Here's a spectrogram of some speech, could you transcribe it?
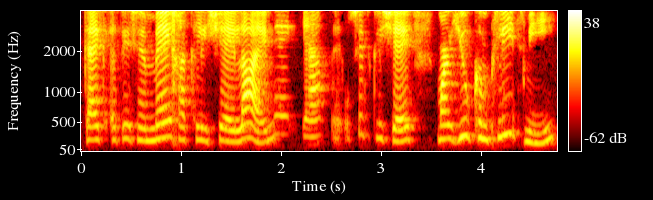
Kijk, het is een mega cliché line. Nee, ja, ontzettend cliché. Maar You Complete Me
